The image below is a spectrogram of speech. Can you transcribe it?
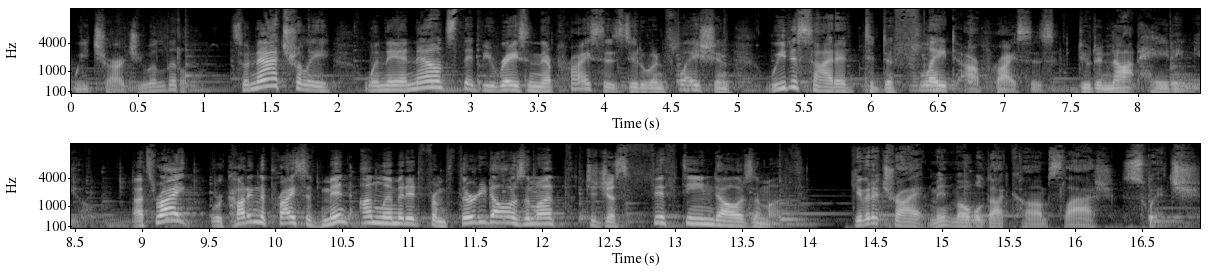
we charge you a little. So naturally, when they announced they'd be raising their prices due to inflation, we decided to deflate our prices due to not hating you. That's right. We're cutting the price of Mint Unlimited from $30 a month to just $15 a month. Give it a try at mintmobile.com slash switch.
